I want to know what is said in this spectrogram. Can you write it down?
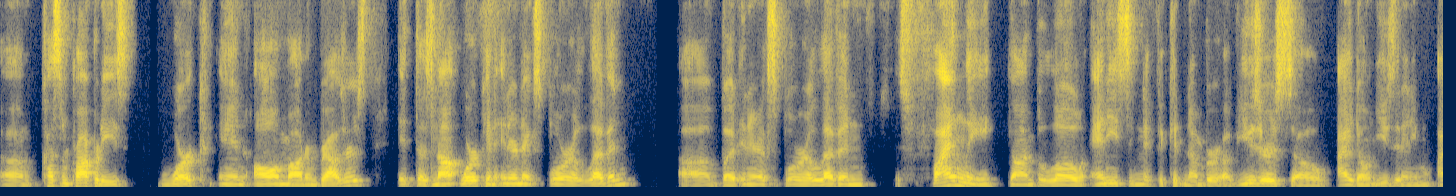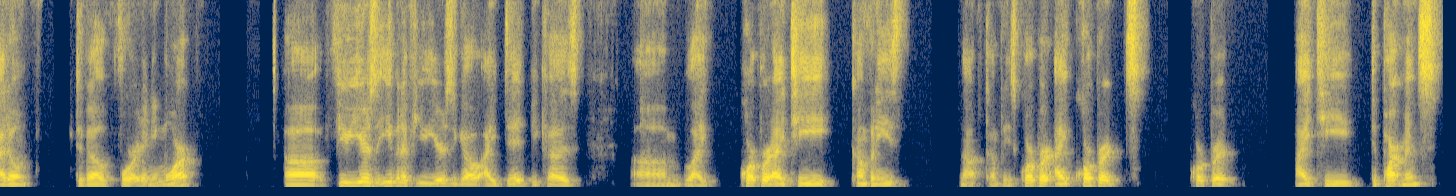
um, custom properties work in all modern browsers. It does not work in Internet Explorer 11, uh, but Internet Explorer 11 has finally gone below any significant number of users. So I don't use it anymore. I don't develop for it anymore. Uh, a few years, even a few years ago, I did because um, like corporate IT companies, not companies, corporate I, corporate corporate IT departments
